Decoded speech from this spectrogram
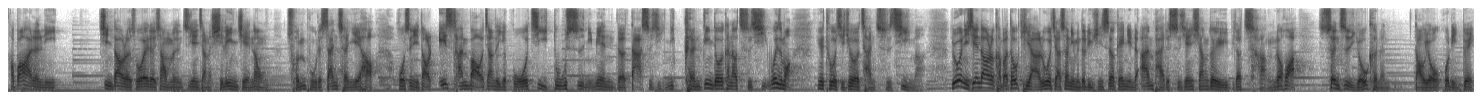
好，包含了你进到了所谓的像我们之前讲的锡林节那种淳朴的山城也好，或是你到了伊斯坦堡这样的一个国际都市里面的大市集，你肯定都会看到瓷器。为什么？因为土耳其就有产瓷器嘛。如果你先到了卡巴多奇亚，如果假设你们的旅行社给你的安排的时间相对于比较长的话，甚至有可能导游或领队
